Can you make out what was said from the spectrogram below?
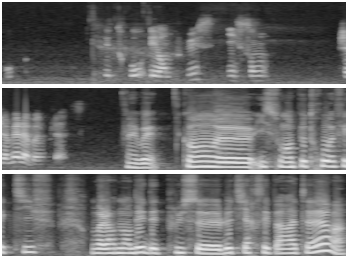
trop. C'est trop. Et en plus, ils sont jamais à la bonne place. Ouais. Quand euh, ils sont un peu trop affectifs, on va leur demander d'être plus euh, le tiers séparateur.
